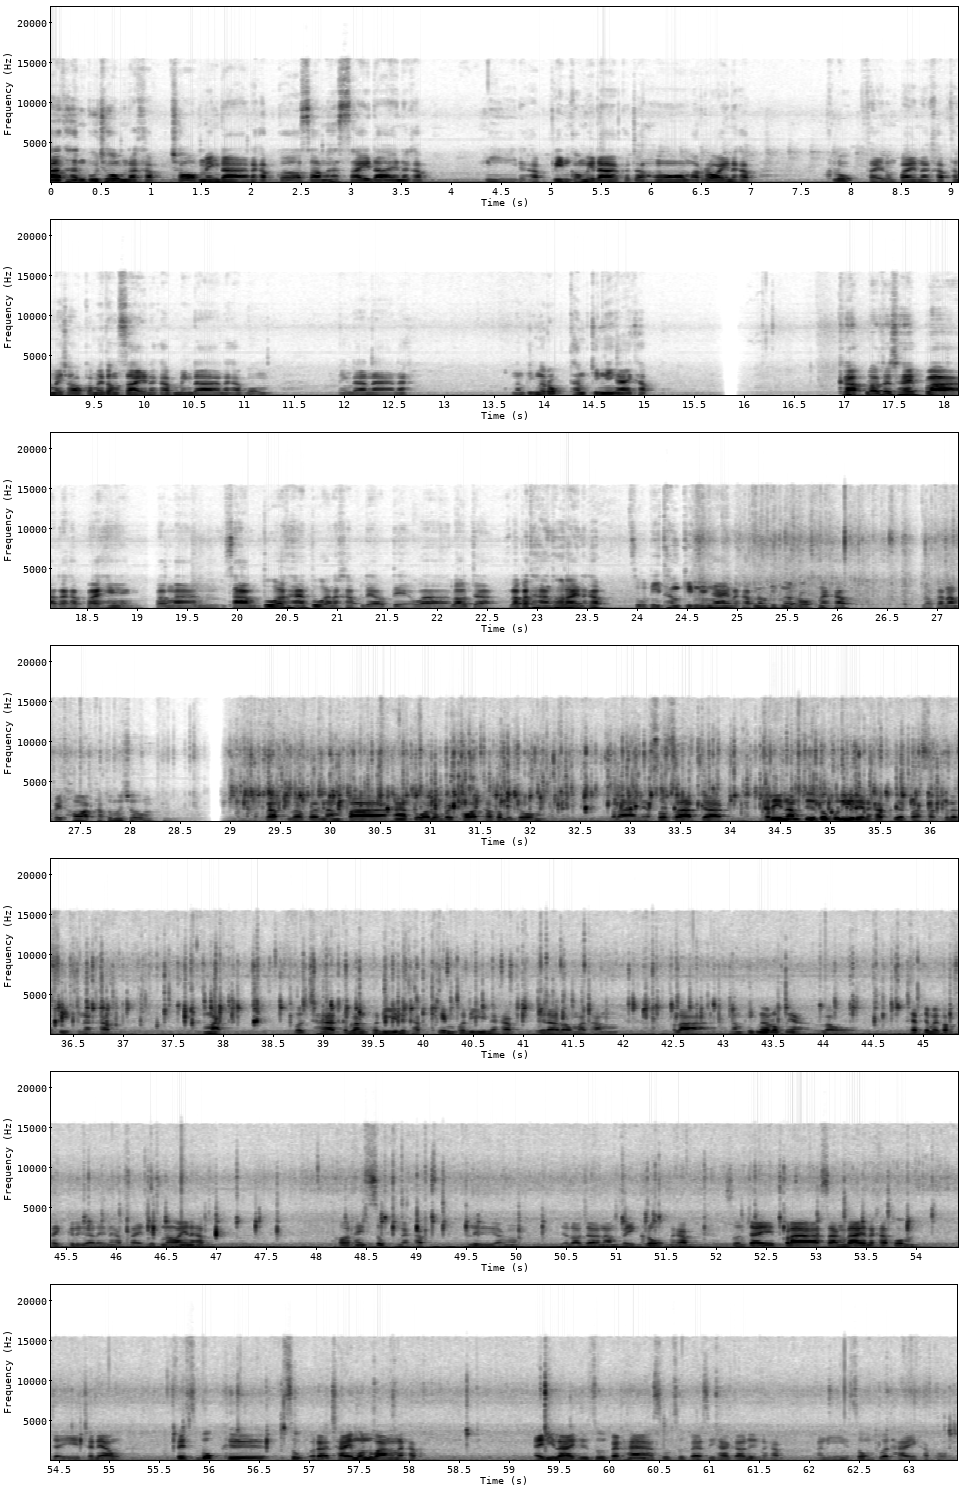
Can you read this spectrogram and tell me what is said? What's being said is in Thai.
ถ้าท่านผู้ชมนะครับชอบแมงดานะครับ ก็สามารถใส่ได้นะครับนี่นะครับกลิ่นของแมงดาก็จะหอมอร่อยนะครับโขลกใส่ลงไปนะครับ ถ้าไม่ชอบก็ไม่ต้องใส่นะครับ แมงดานะครับ ผมแมงดานานะน้ำพริกนรกทำกินง่าย ๆครับ ครับเราจะใช้ปลานะครับ ปลาแห้งประมาณ 3 ตัว 5 ตัวนะครับ แล้วแต่ว่าเราจะรับประทานเท่าไหร่นะครับ สูตรนี้ทำกินง่าย ๆ นะครับ น้ำพริกนรกนะครับ เราก็นำไปทอดครับท่านผู้ชม ครับเราก็นำปลา 5 ตัวลงไปทอดครับท่านผู้ชม ปลาเนี่ยสดสะอาดจากทะเลน้ำจืดลบบุรีเลยนะครับเกิดป่าสักชลสิทธิ์นะครับ หมักรสชาติกำลังพอดีเลยครับเค็มพอดีนะครับ เวลาเรามาทำปลาน้ำพริกนรกเนี่ยเราแทบจะไม่ต้องใส่เกลือเลยนะครับ ใส่เล็กน้อยนะครับ ทอดให้สุกนะครับ เหลือง เดี๋ยวเราจะนำไปโขลกนะครับ สนใจปลาสั่งได้นะครับ ผมจะเอ๋ชาแนล Facebook คือสุรชัยมนวังนะครับ ID ไลน์คือ 0 8 5 0 0 8 4 5 9 1 นะครับ อันนี้ส่งทั่วไทยครับผม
